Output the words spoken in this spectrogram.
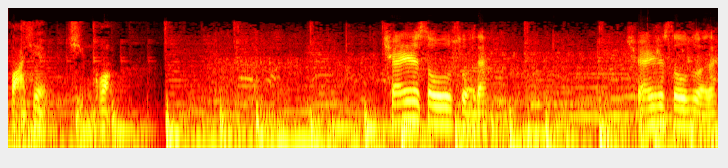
发现情况。全是搜索的，全是搜索的，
